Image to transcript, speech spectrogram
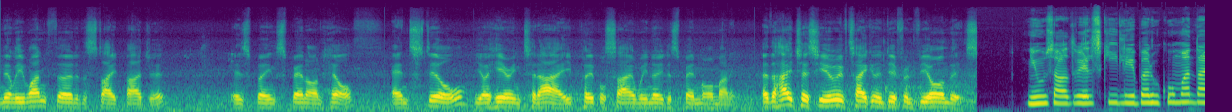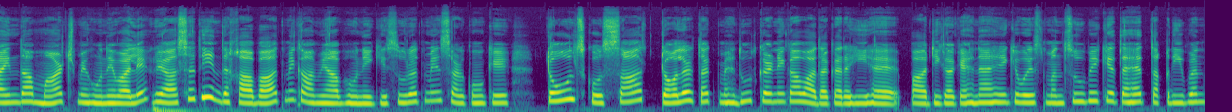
nearly one third of the the state budget is being spent on on health, and still you're hearing today people saying we need to spend more money. At HSU, we've taken a different view this. New South Wales کی لیبر حکومت آئندہ مارچ میں ہونے والے ریاستی انتخابات میں کامیاب ہونے کی صورت میں سڑکوں کے ٹولز کو سات ڈالر تک محدود کرنے کا وعدہ کر رہی ہے پارٹی کا کہنا ہے کہ وہ اس منصوبے کے تحت تقریباً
